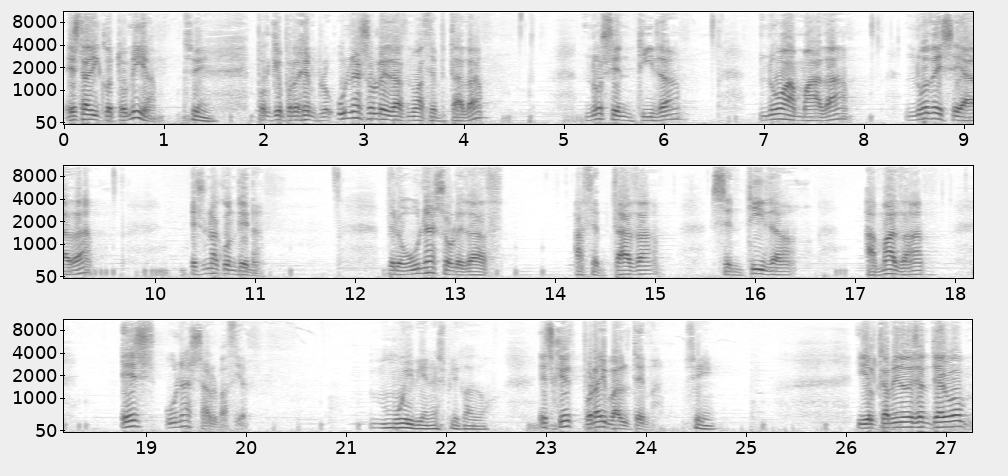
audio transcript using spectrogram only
esta dicotomía. Sí. Porque, por ejemplo, una soledad no aceptada no sentida, no amada, no deseada, es una condena. Pero una soledad aceptada, sentida, amada, es una salvación. Muy bien explicado. Es que por ahí va el tema. Sí. Y el camino de Santiago,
